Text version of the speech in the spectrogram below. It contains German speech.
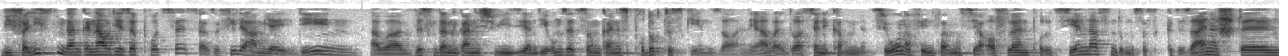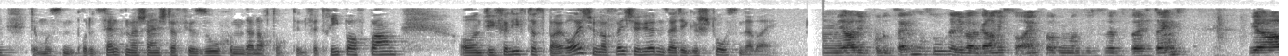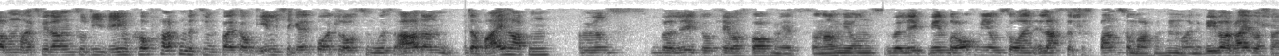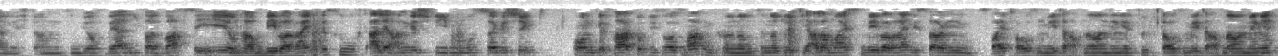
Wie verlief denn dann genau dieser Prozess? Also viele haben ja Ideen, aber wissen dann gar nicht, wie sie an die Umsetzung eines Produktes gehen sollen, ja, weil du hast ja eine Kombination, auf jeden Fall musst du ja offline produzieren lassen, du musst das Design erstellen, du musst einen Produzenten wahrscheinlich dafür suchen, dann auch noch den Vertrieb aufbauen. Und wie verlief das bei euch und auf welche Hürden seid ihr gestoßen dabei? Ja, die Produzentensuche, die war gar nicht so einfach, wie man sich das jetzt vielleicht denkt. Wir haben, als wir dann so die Idee im Kopf hatten, beziehungsweise auch ähnliche Geldbeutel aus den USA dann dabei hatten, haben wir uns überlegt, okay, was brauchen wir jetzt? Dann haben wir uns überlegt, wen brauchen wir, um so ein elastisches Band zu machen? Hm, eine Weberei wahrscheinlich. Dann sind wir auf werliefertwas.de und haben Webereien gesucht, alle angeschrieben, Muster geschickt und gefragt, ob die sowas machen können. Und sind natürlich die allermeisten Webereien, die sagen 2000 Meter Abnahmemenge, 5000 Meter Abnahmemenge.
